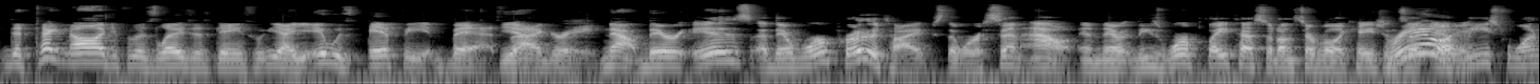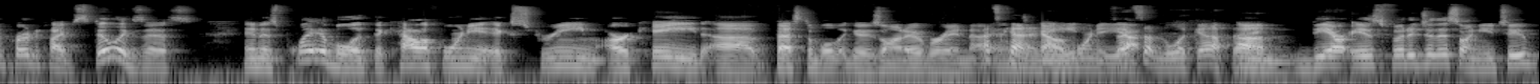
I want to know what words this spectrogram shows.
the technology for those Legends games, yeah, it was iffy at best. Yeah. I agree. Now there is uh, there were prototypes that were sent out, and there these were play tested on several occasions. At- Really? At least one prototype still exists and is playable at the California Extreme Arcade uh, Festival that goes on over in, uh, That's in kind of neat. California. Yeah, That's something to look up. eh? Um, there is footage of this on YouTube.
